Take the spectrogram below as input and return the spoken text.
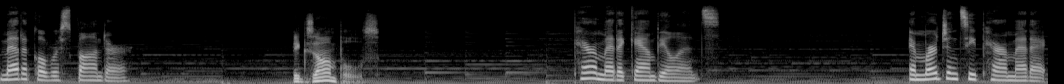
Medical responder. Examples Paramedic ambulance. Emergency paramedic.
